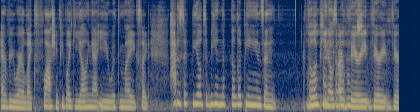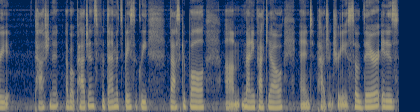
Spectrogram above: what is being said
everywhere, like flashing, people like yelling at you with mics, like how does it feel to be in the Philippines and oh Filipinos are very, very, very passionate about pageants. For them, it's basically basketball, um, Manny Pacquiao, and pageantry. So there, it is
